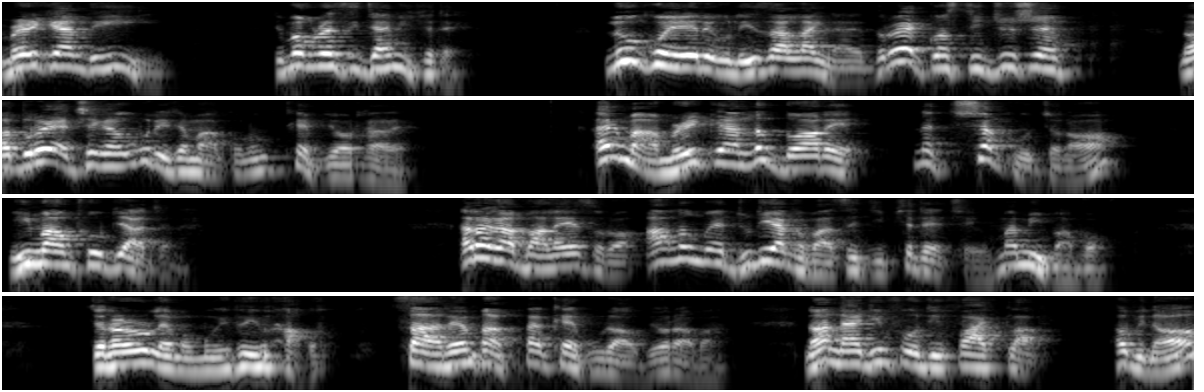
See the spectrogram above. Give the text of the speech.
American ဒီဒီမိုကရေစီတိုင်းပြည်ဖြစ်တယ်လူခွေရေးတွေကိုလေးစားလိုက်နာတယ်သူတို့ရဲ့ constitution နော်သူတို့ရဲ့အခြေခံဥပဒေထဲမှာအကုန်လုံးထည့်ပြောထားတယ်အဲ့မှာ American လုတ်သွားတဲ့နှစ်ချက်ကိုကျွန်တော်မိမောင်းထိုးပြကြတယ်အဲ့ဒါကဘာလဲဆိုတော့အားလုံးပဲဒုတိယကမ္ဘာစစ်ကြီးဖြစ်တဲ့အချိန်ကိုမှတ်မိပါပေါ့ကျွန်တော်တို့လည်းမမွေးသေးပါဘူး စာထဲမှာဖတ်ခဲ့ဘူးတော့ပြောတာပါနော်1945 club ဟုတ်ပြီနော်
